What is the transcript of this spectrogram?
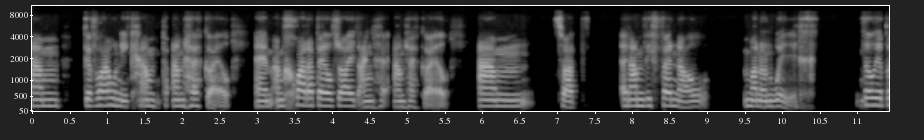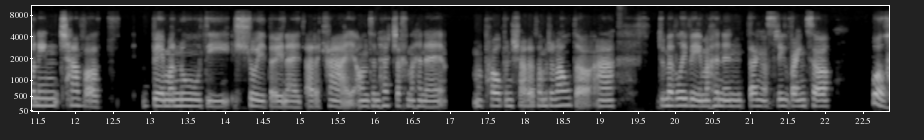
am gyflawni camp anhygoel, um, am chwarae bêl-droed anhygoel, am, twad, yn amddiffynol maen nhw'n wych. Ddylio bod ni'n trafod be maen nhw wedi llwyddo i wneud ar y cae, ond yn hytrach na hynny, mae pawb yn siarad am Ronaldo, a dwi'n meddwl i fi, mae hynny'n dangos rhywfaint o, wel,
